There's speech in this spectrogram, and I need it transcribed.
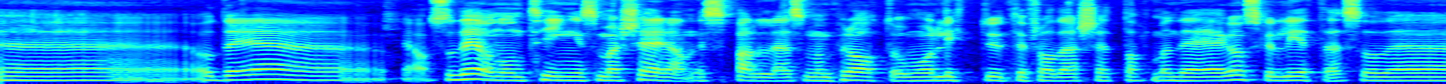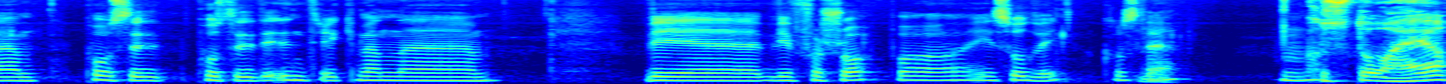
og det, ja, så det er jo noen ting som jeg ser igjen i spillet, som en prater om, og litt ut ifra det jeg har sett, da. Men det er ganske lite, så det er positivt, positivt inntrykk. Men eh, vi, vi får se på, i Sodvin hvordan det er. Hvordan står jeg, ja.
